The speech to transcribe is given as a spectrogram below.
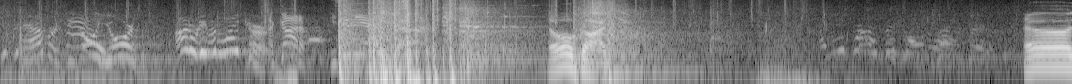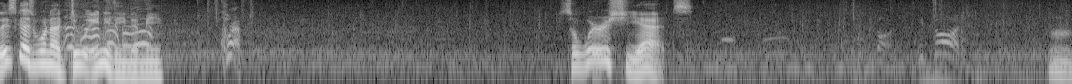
You can have her. She's all yours. I don't even like her. I got him. He's in the alley. Oh god. Uh, these guys will not do anything to me. Crap. So where is she at? Hmm.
